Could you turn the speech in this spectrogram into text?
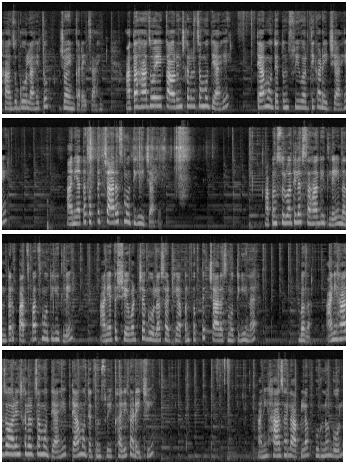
हा जो गोल आहे तो जॉईन करायचा आहे. आता हा जो एक ऑरेंज कलरचा मोती आहे त्या मोत्यातून सुई वरती काढायची आहे. आणि आता फक्त चारच मोती घ्यायचे आहे. आपण सुरुवातीला सहा घेतले नंतर पाच पाच मोती घेतले आणि आता शेवटच्या गोलासाठी आपण फक्त चारच मोती घेणार. बघा आणि हा जो ऑरेंज कलरचा मोती आहे त्या मोत्यातून सुई खाली काढायची. आणि हा झाला आपला पूर्ण गोल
